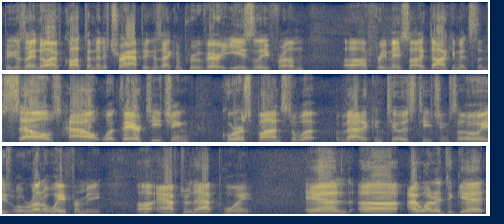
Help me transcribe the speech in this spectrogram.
because I know I've caught them in a trap because I can prove very easily from uh, Freemasonic documents themselves how what they are teaching corresponds to what Vatican II is teaching. So always will run away from me uh, after that point. And uh, I wanted to get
